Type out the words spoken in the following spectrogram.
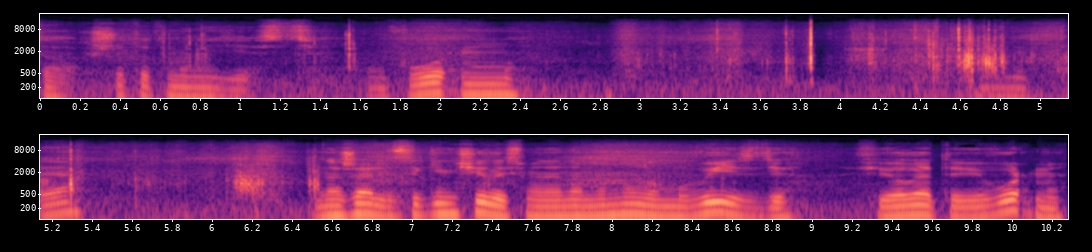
Так, що тут в мене є? Ворм. Не те. На жаль, закінчились в мене на минулому виїзді фіолетові ворми.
